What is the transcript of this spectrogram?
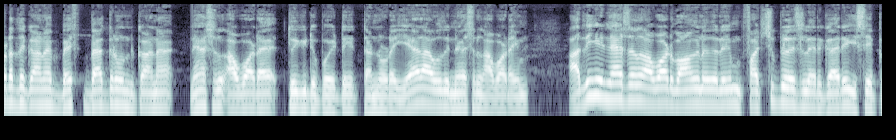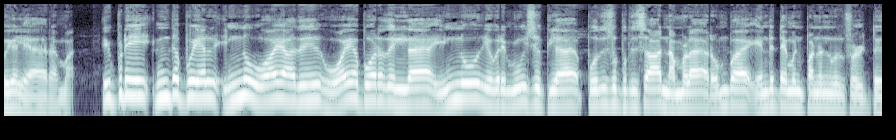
படத்துக்கான பெஸ்ட் பேக்ரவுண்டுக்கான நேஷனல் அவார்டை தூக்கிட்டு போயிட்டு தன்னோட ஏழாவது நேஷனல் அவார்டையும் அதிக நேஷனல் அவார்டு வாங்கினதுலையும் ஃபர்ஸ்ட் பிளேஸில் இருக்கார் இசை புயல் ஏஆர் ரஹ்மான். இப்படி இந்த புயல் இன்னும் ஓயாது ஓய போகிறது இல்லை. இன்னும் இவர் மியூசிக்கில் புதுசு புதுசாக நம்மளை ரொம்ப என்டர்டைன்மெண்ட் பண்ணணும்னு சொல்லிட்டு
